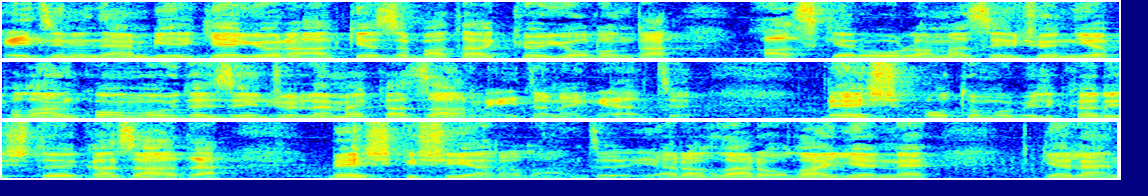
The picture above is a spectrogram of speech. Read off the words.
Edinilen bilgiye göre Akyazı Batakköy yolunda asker uğurlaması için yapılan konvoyda zincirleme kaza meydana geldi. 5 otomobil karıştığı kazada 5 kişi yaralandı. Yaralılar olay yerine gelen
